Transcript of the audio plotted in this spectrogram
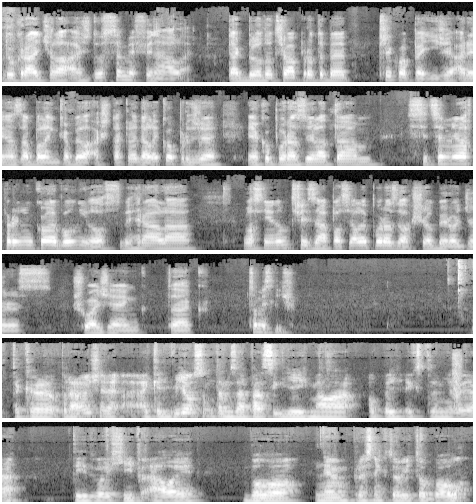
dokráčela až do semifinále. Tak bylo to třeba pro tebe překvapení, že Arina Zabalenka byla až takhle daleko, protože jako porazila tam, sice měla v prvním kole volný los, vyhrála vlastně jenom tři zápasy, ale porazil Shelby Rogers, Shuai Zheng, tak co myslíš? Tak e, práve, že aj keď videl som tam zápasy, kde ich mala opäť extrémne veľa, tých dvojchyb, ale bolo, neviem presne, ktorý to bol,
